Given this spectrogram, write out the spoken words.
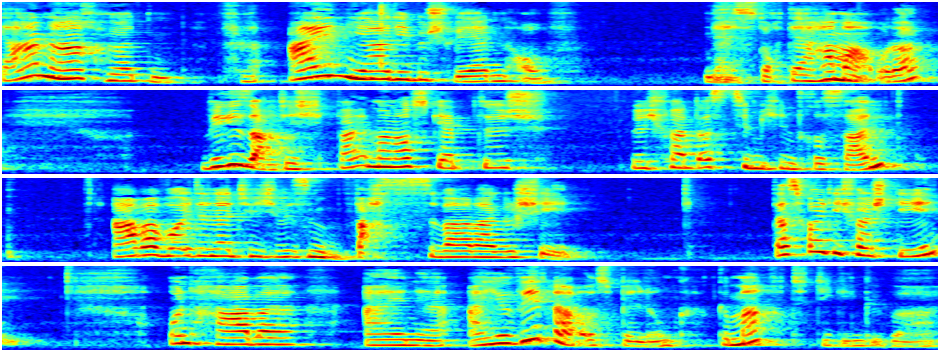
danach hörten für ein Jahr die Beschwerden auf. Das ist doch der Hammer, oder? Wie gesagt, ich war immer noch skeptisch. Ich fand das ziemlich interessant, aber wollte natürlich wissen, was war da geschehen. Das wollte ich verstehen und habe eine Ayurveda-Ausbildung gemacht. Die ging über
